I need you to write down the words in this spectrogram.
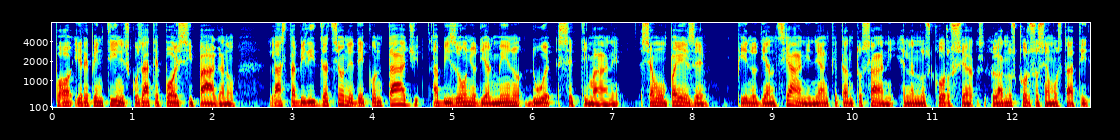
poi, i repentini scusate, poi si pagano. la stabilizzazione dei contagi ha bisogno di almeno due settimane. Siamo un paese pieno di anziani, neanche tanto sani, e l'anno scorso, l'anno scorso siamo stati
